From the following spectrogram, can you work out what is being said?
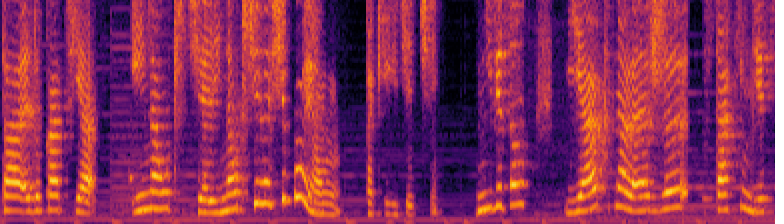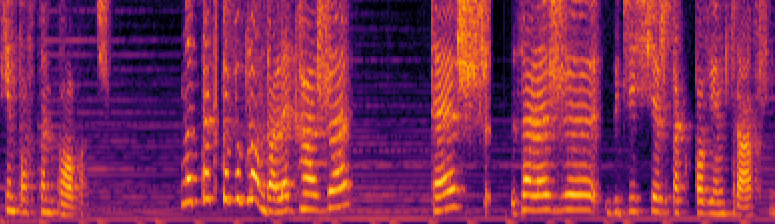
ta edukacja i nauczycieli, nauczyciele się boją takich dzieci nie wiedzą, jak należy z takim dzieckiem postępować. No tak to wygląda. Lekarze też zależy, gdzie się, że tak powiem, trafi.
